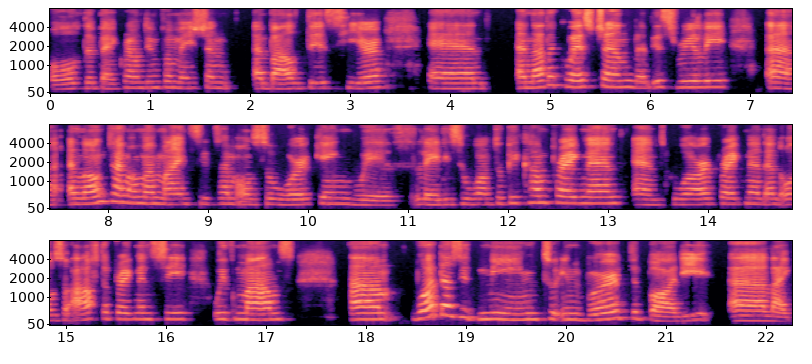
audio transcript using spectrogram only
all the background information about this here. And another question that is really uh, a long time on my mind since I'm also working with ladies who want to become pregnant and who are pregnant and also after pregnancy with moms. Um, what does it mean to invert the body uh, like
